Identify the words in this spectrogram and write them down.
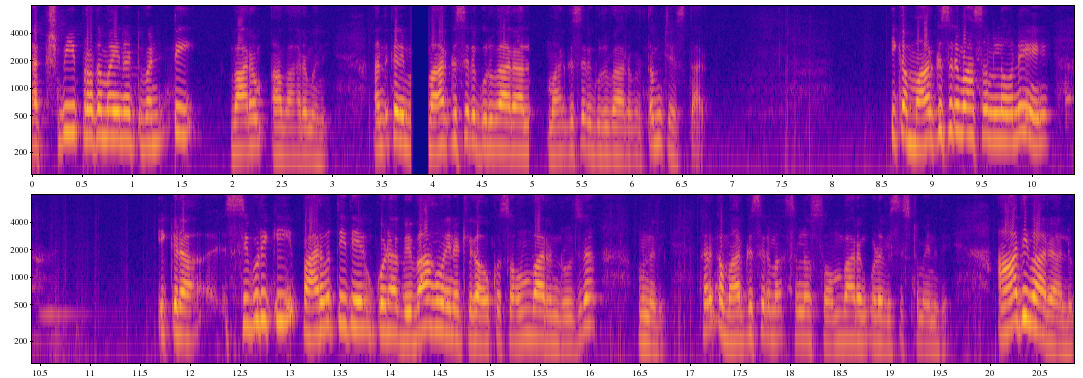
లక్ష్మీప్రదమైనటువంటి వారం ఆ వారం అని. అందుకని మార్గశిర గురువారాలు మార్గశిర గురువార వ్రతం చేస్తారు. ఇక మార్గశిర మాసంలోనే ఇక్కడ శివుడికి పార్వతీదేవి కూడా వివాహం అయినట్లుగా ఒక సోమవారం రోజున ఉన్నది. కనుక మార్గశిర మాసంలో సోమవారం కూడా విశిష్టమైనది. ఆదివారాలు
